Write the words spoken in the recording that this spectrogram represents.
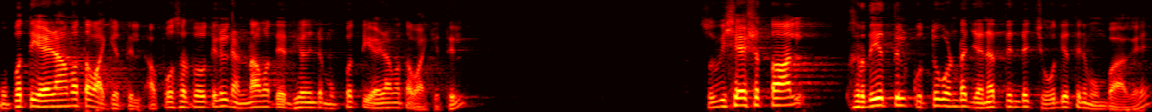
മുപ്പത്തിയേഴാമത്തെ വാക്യത്തിൽ അപ്പോസർ പ്രവൃത്തികൾ രണ്ടാമത്തെ അധ്യായത്തിന്റെ മുപ്പത്തിയേഴാമത്തെ വാക്യത്തിൽ സുവിശേഷത്താൽ ഹൃദയത്തിൽ കുത്തുകൊണ്ട ജനത്തിന്റെ ചോദ്യത്തിന് മുമ്പാകെ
